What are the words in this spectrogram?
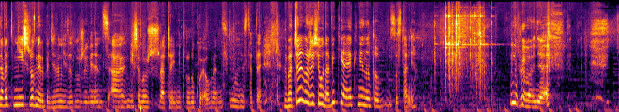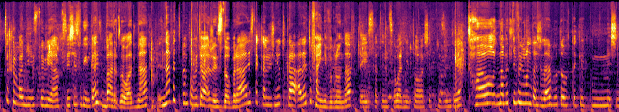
nawet mniejszy rozmiar będzie na mnie za duży, więc a mniejszego już raczej nie produkują, więc no niestety. Zobaczymy, może się uda Wiki, a jak nie, no to zostanie. No chyba nie. Chyba nie jestem ja. W sensie sukienka jest bardzo ładna. Nawet bym powiedziała, że jest dobra. Jest taka luźniutka, ale to fajnie wygląda. W tej satynce ładnie to się prezentuje. To nawet nie wygląda źle, bo to tak jak myśl,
